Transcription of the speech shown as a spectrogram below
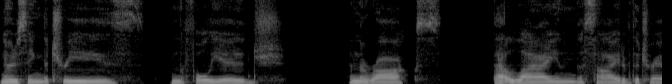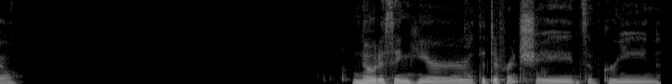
Noticing the trees and the foliage and the rocks that line the side of the trail. Noticing here the different shades of green,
